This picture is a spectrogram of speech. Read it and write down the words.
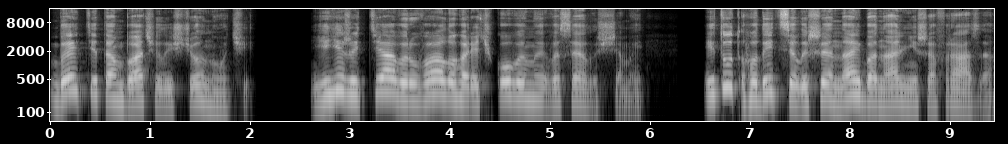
Бетті там бачили щоночі. Її життя вирувало гарячковими веселощами. І тут годиться лише найбанальніша фраза,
